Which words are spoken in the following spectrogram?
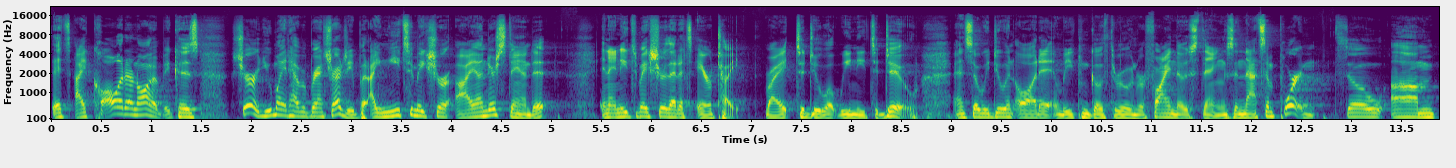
It's I call it an audit because sure, you might have a brand strategy, but I need to make sure I understand it and I need to make sure that it's airtight right, to do what we need to do. And so we do an audit and we can go through and refine those things, and that's important. So, um,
